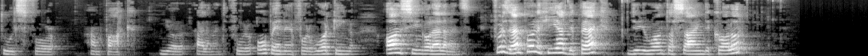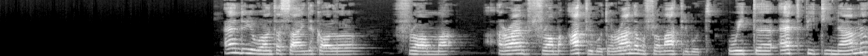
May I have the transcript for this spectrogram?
tools for unpack your element for open and for working on single elements. For example here the pack do you want to assign the color and you want to assign the color from uh, ramp from attribute or random from attribute with uh, at ptnum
